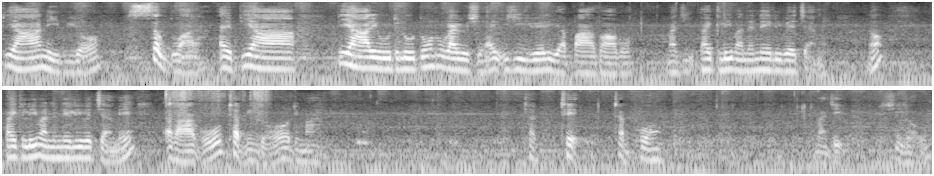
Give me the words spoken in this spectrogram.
ပြားနေပြီးတော့စုပ်သွားတာအဲ့ပြားပြားတွေကိုဒီလိုတွန်းထုတ်လိုက်လို့ရှိရင်အဲ့အရီရွဲတွေကပါသွားပေါ့မကြည့်ဘိုက်ကလေးမှနည်းနည်းလေးပဲကြံမယ်နော်ဘိုက်ကလေးမှနည်းနည်းလေးပဲကြံမယ်အဲ့ဒါကိုထပ်ပြီးတော့ဒီမှာထပ်ထစ်ထပ်ပုံဒီမှာကြည့်ရှိတော့ဘူး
